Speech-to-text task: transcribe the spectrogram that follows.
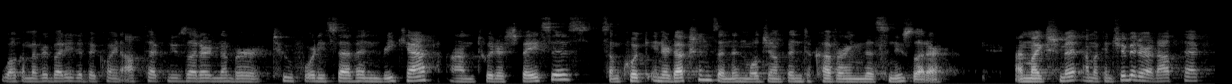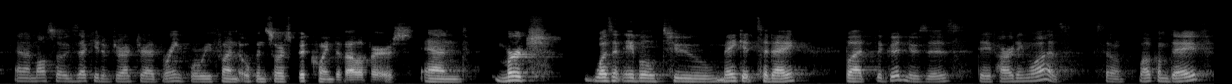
Welcome, everybody, to Bitcoin Optech newsletter number 247 recap on Twitter Spaces. Some quick introductions, and then we'll jump into covering this newsletter. I'm Mike Schmidt. I'm a contributor at Optech, and I'm also executive director at Brink, where we fund open source Bitcoin developers. And Murch wasn't able to make it today, but the good news is Dave Harding was. So, welcome, Dave.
